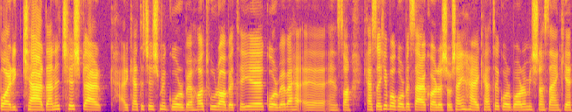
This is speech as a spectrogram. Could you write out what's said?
باریک کردن چشم در حرکت چشم گربه ها تو رابطه گربه و انسان. کسایی که با گربه سرکار داشته باشن این حرکت گربه ها رو می‌شناسن که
